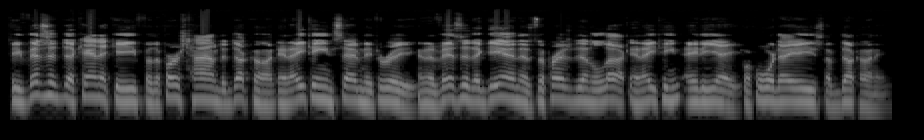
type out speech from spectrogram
He visited the Kankakee for the first time to duck hunt in 1873 and a visit again as the president-elect in 1888 for four days of duck hunting.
